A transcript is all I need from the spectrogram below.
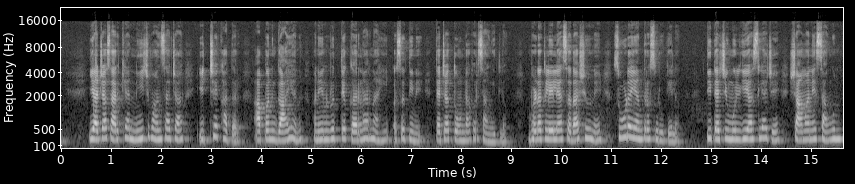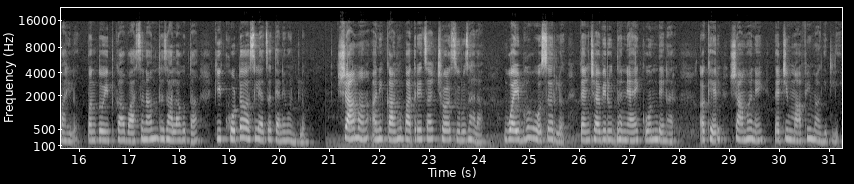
याच्यासारख्या नीच माणसाच्या इच्छेखातर आपण गायन आणि नृत्य करणार नाही असं तिने त्याच्या तोंडावर सांगितलं. भडकलेल्या सदाशिवने सूडयंत्र सुरू केलं. ती त्याची मुलगी असल्याचे श्यामाने सांगून पाहिलं. पण तो इतका वासनांध झाला होता की खोटं असल्याचं त्याने म्हटलं. श्यामा आणि कान्हूपात्रेचा छळ सुरू झाला. वैभव ओसरलं. त्यांच्या विरुद्ध न्याय कोण देणार? अखेर श्यामाने त्याची माफी मागितली.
